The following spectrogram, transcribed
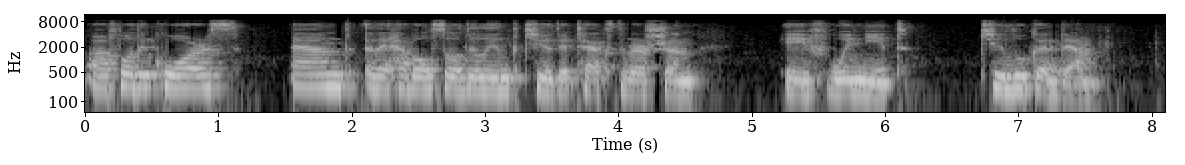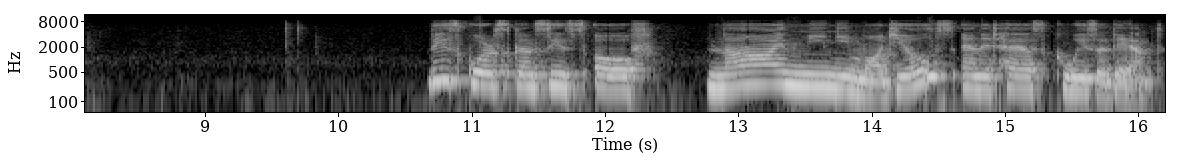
uh, for the course. And they have also the link to the text version if we need to look at them. This course consists of nine mini modules and it has quiz at the end.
